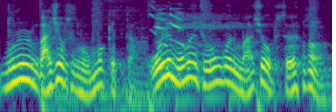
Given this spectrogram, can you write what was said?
물 맛이 없어서 못 먹겠다. 원래 몸에 좋은 거는 맛이 없어요.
